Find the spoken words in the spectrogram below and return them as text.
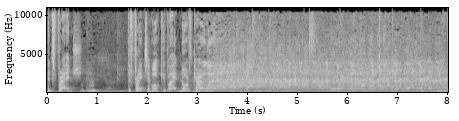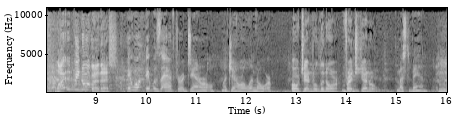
It's French? Mm-hmm. The French have occupied North Carolina? Why didn't we know about this? It was, it was after a general, a General Lenoir. Oh, General Lenoir. Mm -hmm. French general? Must have been. Mm.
